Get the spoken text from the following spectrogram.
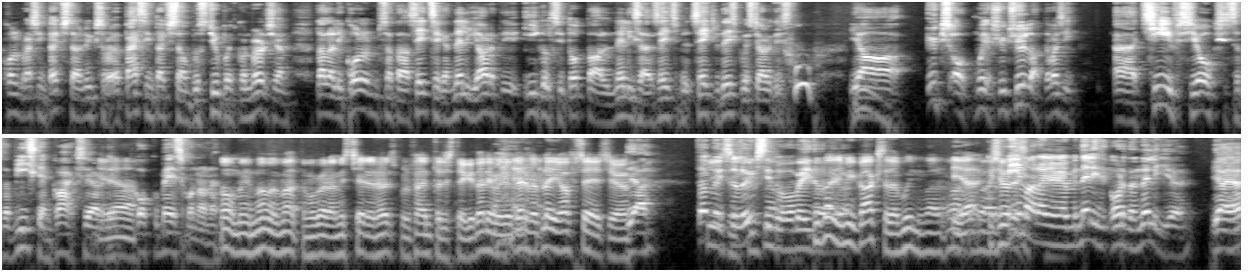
kolm rushing touchdown, üks passing touchdown pluss two point conversion. tal oli kolmsada seitsekümmend neli jaardi, Eaglesi total nelisada seitsme, seitsmeteistkümnest jaardist. ja üks oh,, muideks üks üllatav asi. Chiefs jooksis sada viiskümmend kaheksa jaardi Jaa. kokku meeskonnana. oh man, ma pean vaatama korra, mis Jalen Hurts mul Fantasy's tegi, ta oli meil ju terve play-off sees ju. jah, ta võiks olla üksi tuua veidi ta. pani mingi kakssada punni. Ja kusjuures- viimane oli neli korda neli ju, ja, ja,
